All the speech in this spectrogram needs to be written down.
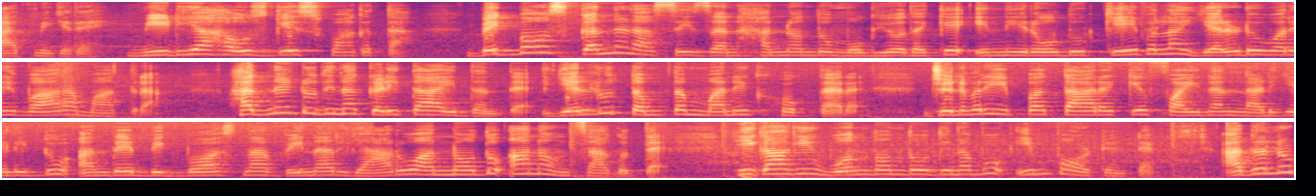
ಆತ್ಮೀಗೆರೆ ಮೀಡಿಯಾ ಹೌಸ್ಗೆ ಸ್ವಾಗತ. ಬಿಗ್ ಬಾಸ್ ಕನ್ನಡ ಸೀಸನ್ ಹನ್ನೊಂದು ಮುಗಿಯೋದಕ್ಕೆ ಇನ್ನಿರೋದು ಕೇವಲ ಎರಡೂವರೆ ವಾರ ಮಾತ್ರ. ಹದಿನೆಂಟು ದಿನ ಕಳೀತಾ ಇದ್ದಂತೆ ಎಲ್ಲರೂ ತಮ್ಮ ತಮ್ಮ ಮನೆಗೆ ಹೋಗ್ತಾರೆ. ಜನವರಿ ಇಪ್ಪತ್ತಾರಕ್ಕೆ ಫೈನಲ್ ನಡೆಯಲಿದ್ದು ಅಂದೇ ಬಿಗ್ ಬಾಸ್ನ ವಿನ್ನರ್ ಯಾರು ಅನ್ನೋದು ಅನೌನ್ಸ್ ಆಗುತ್ತೆ. ಹೀಗಾಗಿ ಒಂದೊಂದು ದಿನವೂ ಇಂಪಾರ್ಟೆಂಟೆ. ಅದರಲ್ಲೂ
